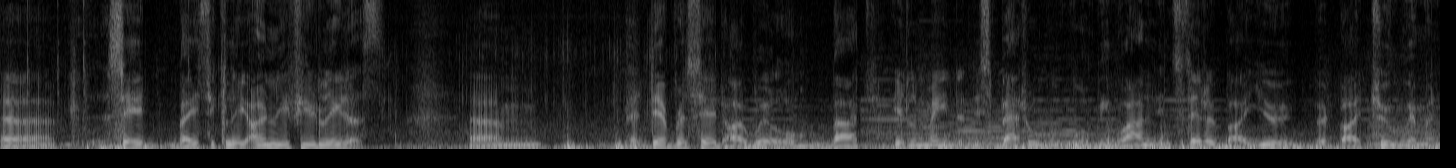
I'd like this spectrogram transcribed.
uh, said basically, only if you lead us. Um, Deborah said, I will, but it'll mean that this battle will be won instead of by you, but by two women.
